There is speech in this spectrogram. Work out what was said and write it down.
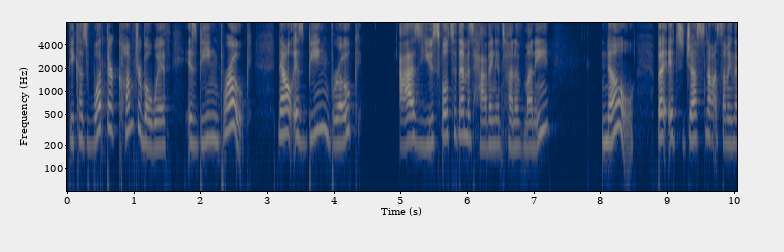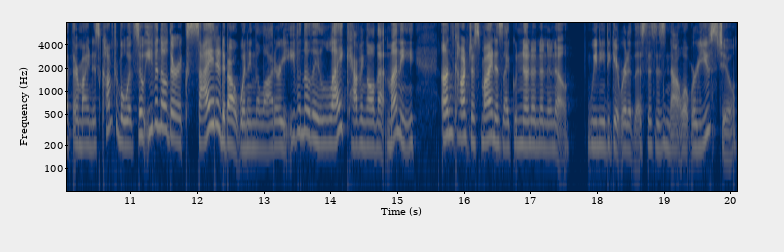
because what they're comfortable with is being broke. Now, is being broke as useful to them as having a ton of money? No but it's just not something that their mind is comfortable with. So even though they're excited about winning the lottery, even though they like having all that money, unconscious mind is like, no, no, no, no, no. We need to get rid of this. This is not what we're used to.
